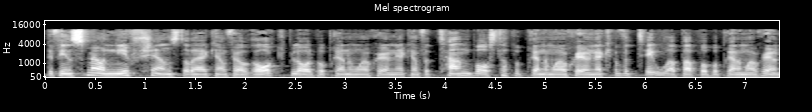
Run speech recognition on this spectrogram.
Det finns små nischtjänster där jag kan få rakblad på prenumeration, jag kan få tandborstar på prenumeration, jag kan få toapapper på prenumeration.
